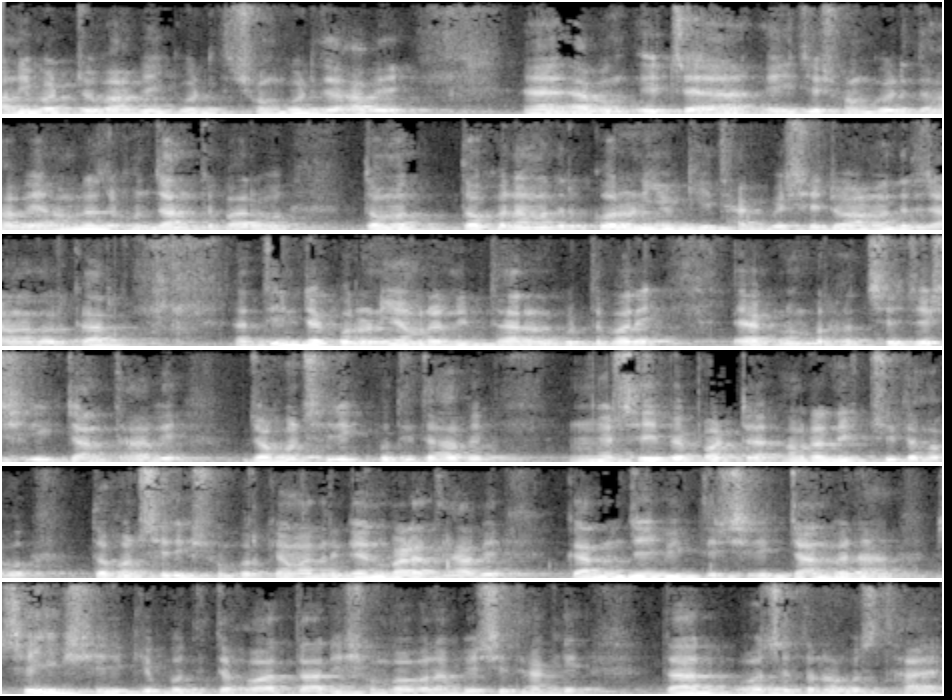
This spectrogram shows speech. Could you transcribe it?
অনিবার্যভাবেই সংগঠিত হবে। এবং এটা এই যে সংগঠিত হবে, আমরা যখন জানতে পারব তখন আমাদের করণীয় কি থাকবে সেটাও আমাদের জানা দরকার। তিনটা করণীয় আমরা নির্ধারণ করতে পারি। এক নম্বর হচ্ছে যে শিরিক জানতে হবে। যখন শিরিক পতিত হবে সেই ব্যাপারটা আমরা নিশ্চিত হব, তখন শিরিক সম্পর্কে আমাদের জ্ঞান বাড়াতে হবে। কারণ যেই ব্যক্তি শিরিক জানবে না, সেই শিরিকে পতিত হওয়ার তারই সম্ভাবনা বেশি থাকে তার অচেতন অবস্থায়।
